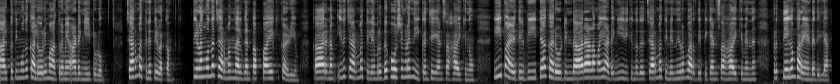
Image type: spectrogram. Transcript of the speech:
നാൽപ്പത്തിമൂന്ന് കലോറി മാത്രമേ അടങ്ങിയിട്ടുള്ളൂ. ചർമ്മത്തിന് തിളക്കം. തിളങ്ങുന്ന ചർമ്മം നൽകാൻ പപ്പായയ്ക്ക് കഴിയും. കാരണം ഇത് ചർമ്മത്തിലെ മൃതകോശങ്ങളെ നീക്കം ചെയ്യാൻ സഹായിക്കുന്നു. ഈ പഴത്തിൽ ബീറ്റ കരോട്ടിൻ ധാരാളമായി അടങ്ങിയിരിക്കുന്നത് ചർമ്മത്തിന്റെ നിറം വർദ്ധിപ്പിക്കാൻ സഹായിക്കുമെന്ന് പ്രത്യേകം പറയേണ്ടതില്ല.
